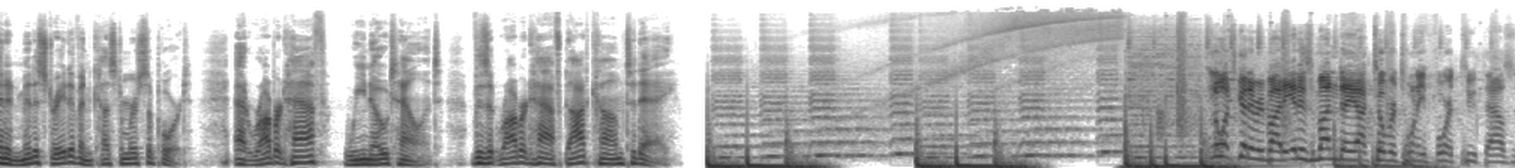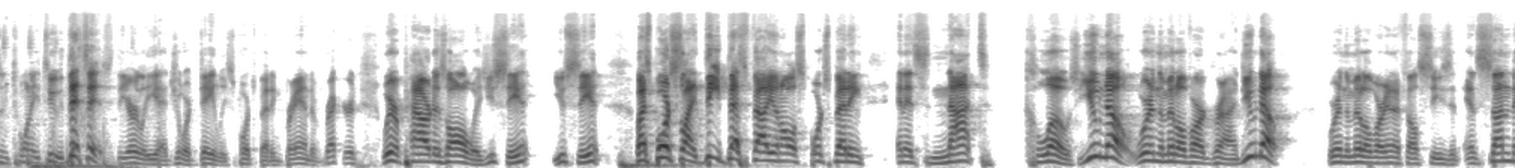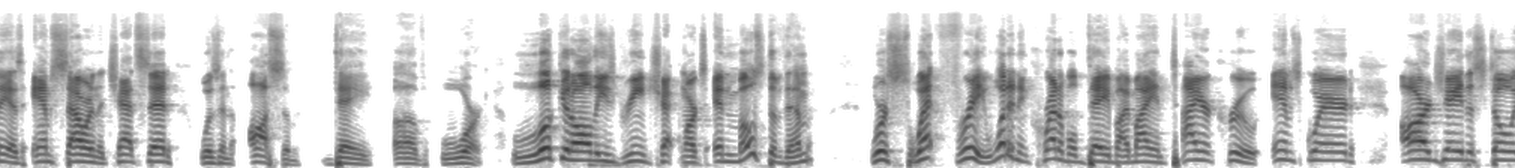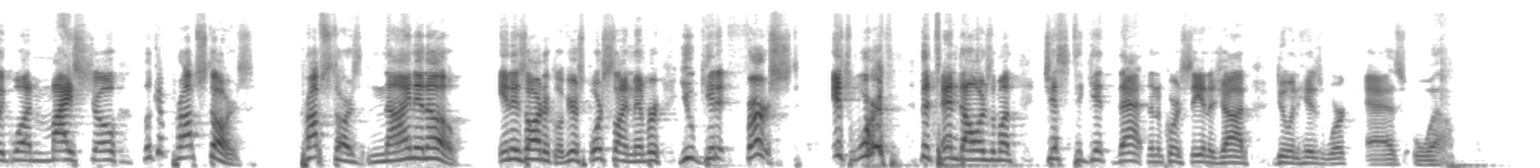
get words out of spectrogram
and administrative and customer support. At Robert Half, we know talent. Visit RobertHalf.com today. What's good, everybody? It is Monday, October 24th, 2022. This is the Early Edge, your daily sports betting brand of record. We're powered as always. You see it. You see it. By Sportsline, the best value in all sports betting, and it's not close. You know we're in the middle of our grind. You know we're in the middle of our NFL season. And Sunday, as Am Sauer in the chat said, was an awesome day of work. Look at all these green check marks, and most of them were sweat free. What an incredible day by my entire crew. M squared, RJ, the Stoic One, Maestro. Look at Prop Stars. Prop Stars 9 and 0 in his article. If you're a Sportsline member, you get it first. It's worth the $10 a month just to get that. And of course, seeing Ajad doing his work as well.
